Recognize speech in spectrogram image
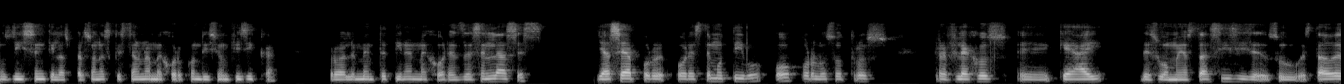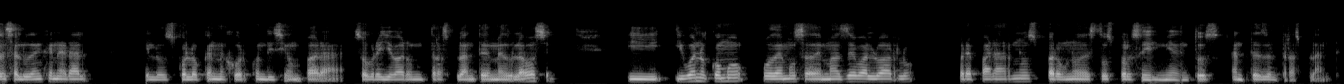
nos dicen que las personas que están en una mejor condición física probablemente tienen mejores desenlaces, ya sea por, por este motivo o por los otros reflejos eh, que hay de su homeostasis y de su estado de salud en general, que los coloca en mejor condición para sobrellevar un trasplante de médula ósea. Y, y bueno, ¿cómo podemos, además de evaluarlo, prepararnos para uno de estos procedimientos antes del trasplante?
